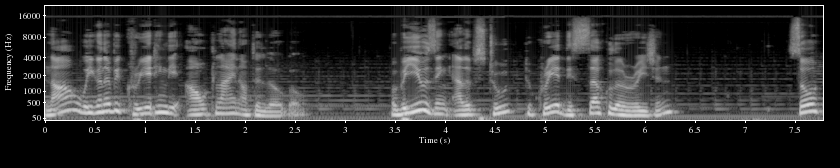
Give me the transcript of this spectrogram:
Now we're going to be creating the outline of the logo. We'll be using ellipse tool to create the circular region. So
